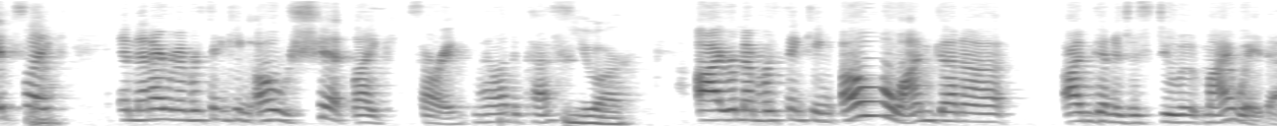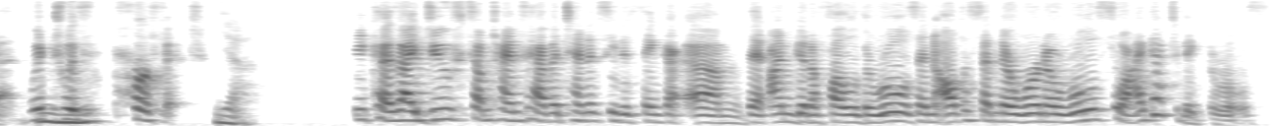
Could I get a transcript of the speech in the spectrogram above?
it's yeah. like, and then I remember thinking, oh shit, like, sorry, am I allowed to cuss? You are. I remember thinking, oh, I'm gonna, I'm gonna just do it my way then, which mm-hmm. was perfect. Yeah. because I do sometimes have a tendency to think um, that I'm going to follow the rules, and all of a sudden there were no rules, so I got to make the rules.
